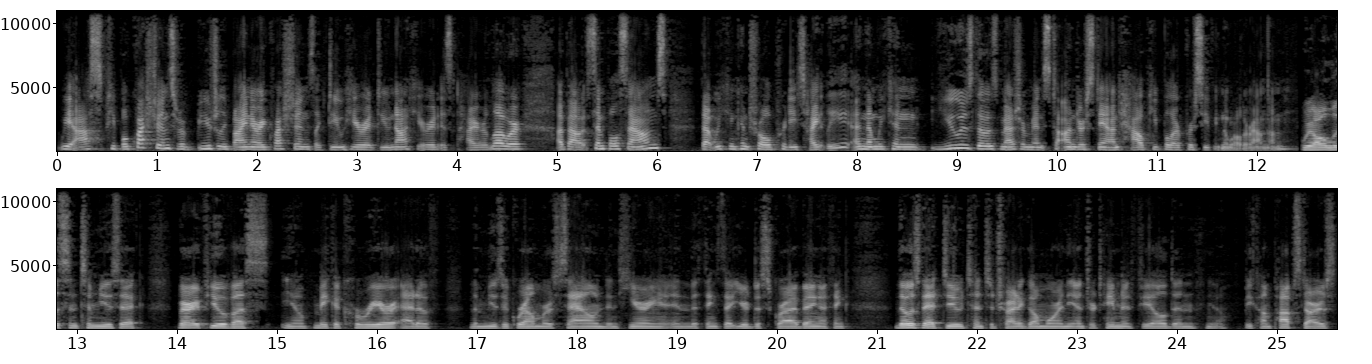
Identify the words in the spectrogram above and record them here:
We ask people questions, sort of usually binary questions like, do you hear it? Do you not hear it? Is it higher or lower? About simple sounds that we can control pretty tightly. And then we can use those measurements to understand how people are perceiving the world around them. We all listen to music. Very few of us, you know, make a career out of the music realm or sound and hearing and the things that you're describing. I think those that do tend to try to go more in the entertainment field and you know become pop stars.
